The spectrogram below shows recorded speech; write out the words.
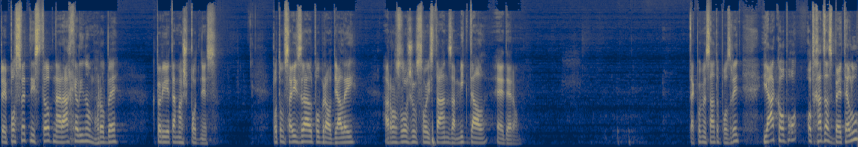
To je posvetný stĺp na Rachelinom hrobe, ktorý je tam až podnes. Potom sa Izrael pobral ďalej a rozložil svoj stán za Migdal Éderom. Tak poďme sa na to pozrieť. Jákob odchádza z Betelu.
